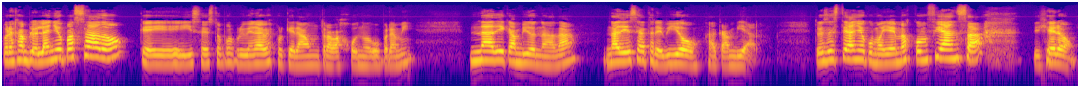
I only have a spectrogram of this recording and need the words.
por ejemplo, el año pasado, que hice esto por primera vez porque era un trabajo nuevo para mí, nadie cambió nada, nadie se atrevió a cambiar. Entonces, este año, como ya hay más confianza, dijeron,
